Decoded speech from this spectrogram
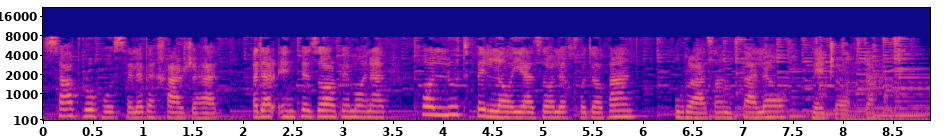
صبر و حوصله به خرج و در انتظار بماند تا لطف لایزال خداوند او را از آن بلا نجات دهد.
